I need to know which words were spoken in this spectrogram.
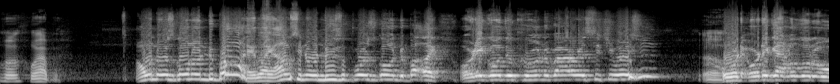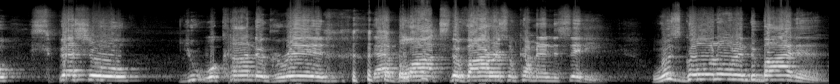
Huh? What happened? I wonder what's going on in Dubai. Like I don't see no news reports going to Dubai. Like, are they going through coronavirus situation? Oh. Or, or they got a little special Wakanda grid that blocks the virus from coming in the city. What's going on in Dubai then?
